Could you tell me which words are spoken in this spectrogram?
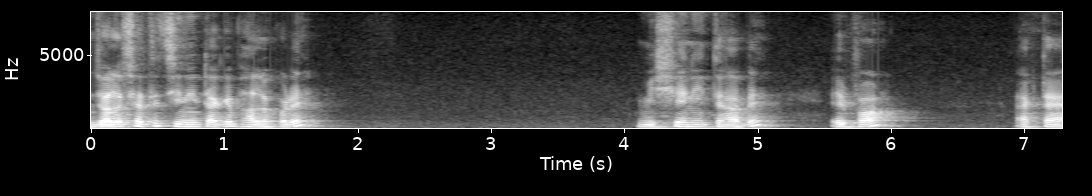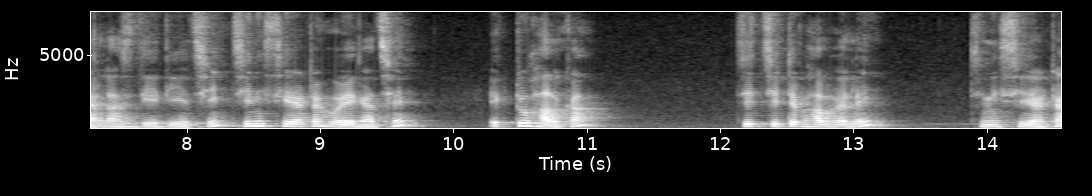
জলের সাথে চিনিটাকে ভালো করে মিশিয়ে নিতে হবে। এরপর একটা এলাচ দিয়ে দিয়েছি। চিনি সিরাটা হয়ে গেছে। একটু হালকা চিটচিটে ভাব হলেই চিনি সিরাটা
